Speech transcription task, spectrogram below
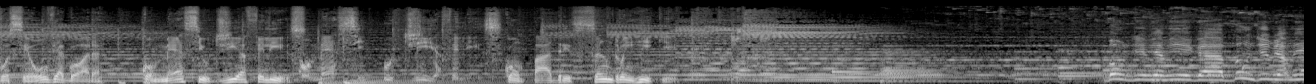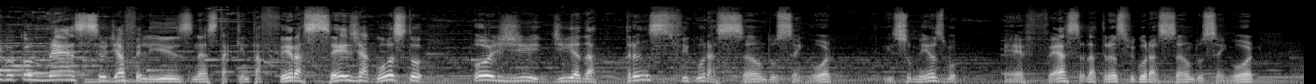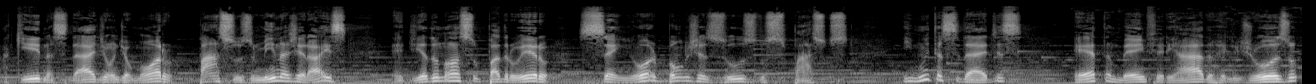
Você ouve agora Comece o Dia Feliz. Comece o Dia Feliz. Com Padre Sandro Henrique. Bom dia, minha amiga. Bom dia, meu amigo. Comece o Dia Feliz nesta quinta-feira, 6 de agosto. Hoje, dia da transfiguração do Senhor. Isso mesmo, é festa da transfiguração do Senhor. Aqui na cidade onde eu moro, Passos, Minas Gerais, é dia do nosso padroeiro, Senhor Bom Jesus dos Passos. Em muitas cidades é também feriado religioso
